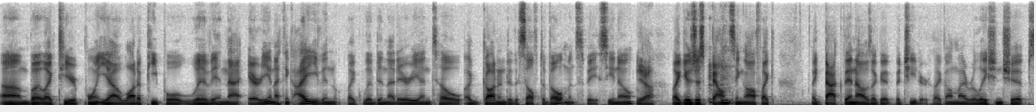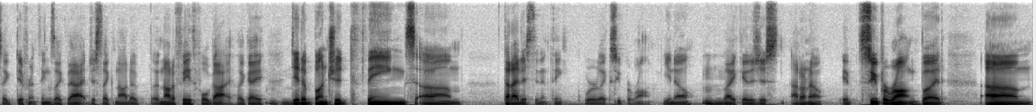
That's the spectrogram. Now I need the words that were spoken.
Um, but like to your point, yeah, a lot of people live in that area, and I think I even like lived in that area until I got into the self development space. You know, Yeah. like it was just bouncing off like like back then I was like a, a cheater like on my relationships like different things like that just like not a not a faithful guy like I did a bunch of things um, that I just didn't think were like super wrong you know Mhm. like it was just I don't know it's super wrong but um,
